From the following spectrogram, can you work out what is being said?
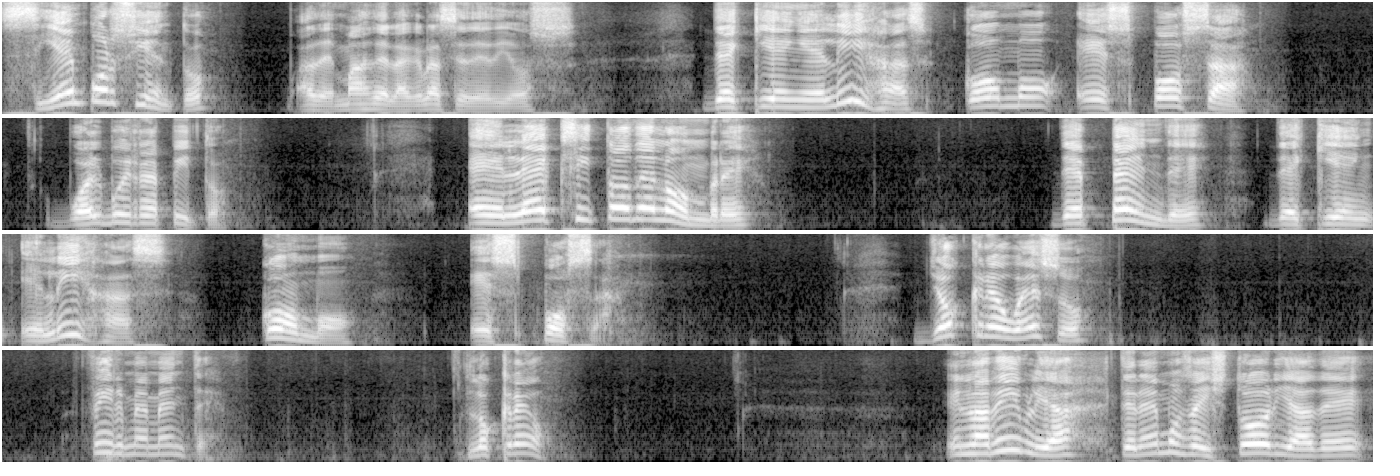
100%, además de la gracia de Dios, de quien elijas como esposa. Vuelvo y repito. El éxito del hombre depende de quien elijas como esposa. Yo creo eso firmemente. Lo creo. En la Biblia tenemos la historia de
